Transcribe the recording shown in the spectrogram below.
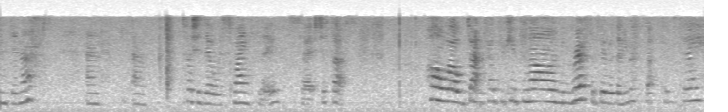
having dinner, and um, Tosh is ill with swine flu, so it's just us. Oh well, Jack had to keep an eye on the Rift if there was any Rift activity.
